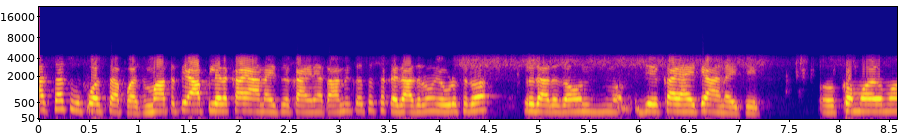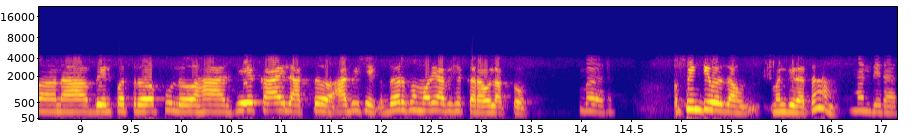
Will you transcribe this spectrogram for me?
असाच उपवास तापास मग आता ते आपल्याला काय आणायचं काय नाही. आता आम्ही कसं सकाळी दादरहून एवढं सगळं दादा जाऊन जे काय आहे ते आणायचे. कमळ म्हणा बेलपत्र फुलं हार जे काय लागतं अभिषेक. दर सोमवारी अभिषेक करावा लागतो. बर. पिंडीवर जाऊन मंदिरात हां? मंदिरात.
